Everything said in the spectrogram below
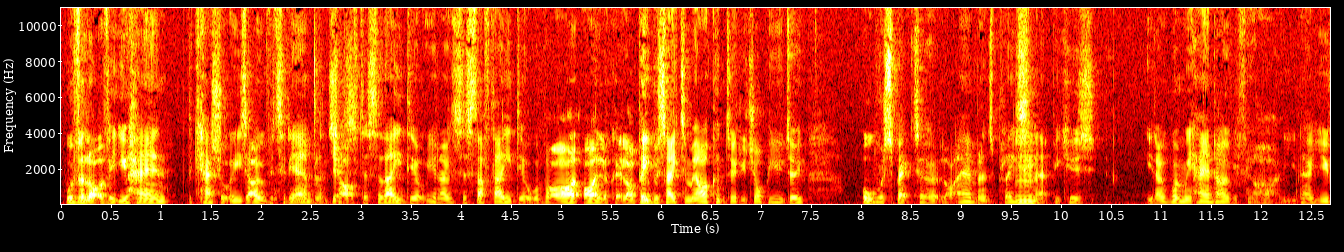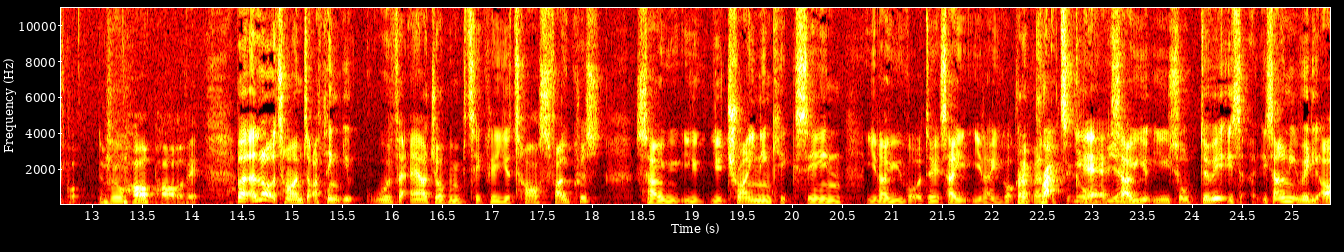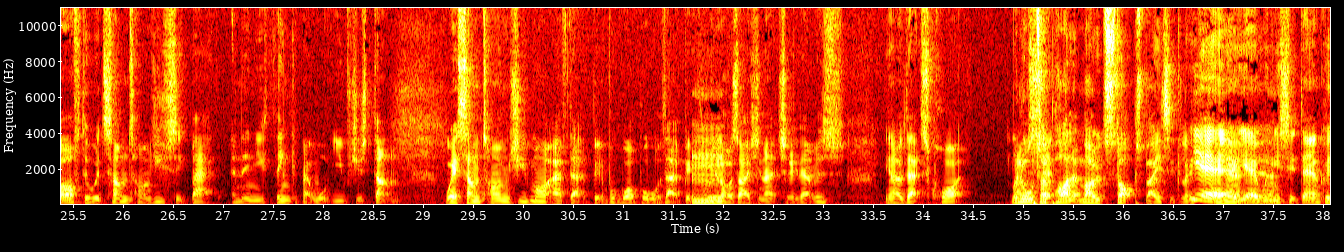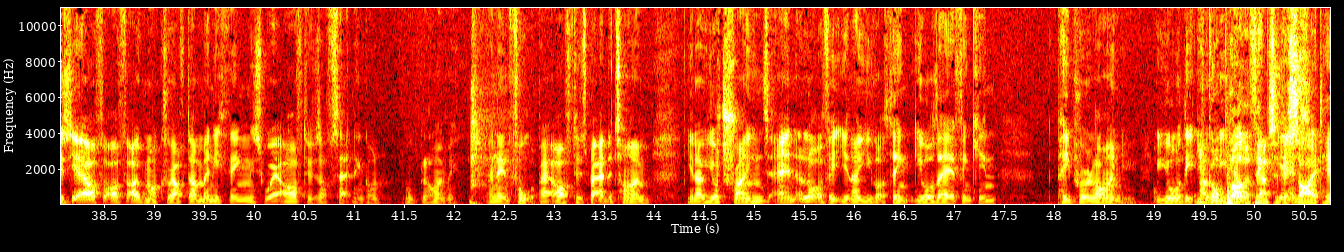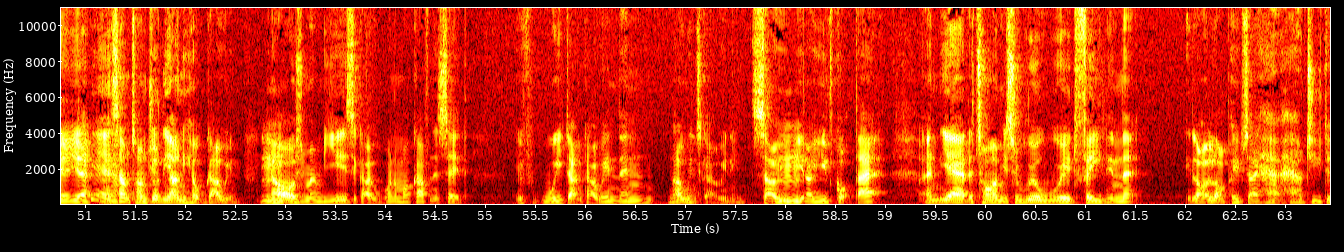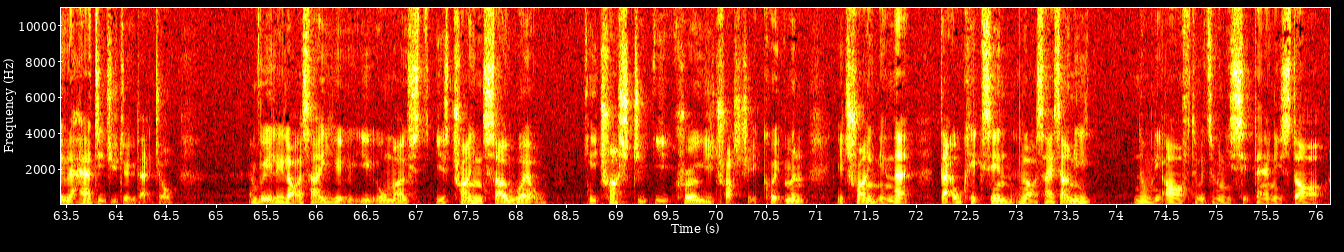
with a lot of it, you hand the casualties over to the ambulance Yes. after, so they deal. You know, it's the stuff they deal with. I, I look at like people say to me, "I couldn't do the job you do." All respect to like ambulance police Mm. and that because. You know, when we hand over, you think, oh, you know, you've got the real hard part of it. But a lot of times, I think you, with our job in particular, you're task focused. So you, your training kicks in. You know, you've got to do it. Say, you know, you've got to Very go practical, Yeah, yeah. So you, you sort of do it. It's, it's only really afterwards sometimes you sit back and then you think about what you've just done. Where sometimes you might have that bit of a wobble or that bit of Mm. realization. Actually, that was, you know, that's quite. When upset- autopilot mode stops, basically. Yeah, yeah, When you sit down, because yeah, I've, I've over my career, I've done many things where afterwards I've sat there and gone, oh blimey, and then thought about afterwards. But at the time, you know, you're trained, and a lot of it, you know, you got to think you're there thinking people rely on you. You're the You've only got to put help other things to yes. side here, yeah. Yeah, and sometimes you're the only help going. You know, I always remember years ago, one of my governors said, if we don't go in, then no one's going in. So, Mm. you know, you've got that. And yeah, at the time, it's a real weird feeling that, like a lot of people say, how, how do you do that? How did you do that job? And really, like I say, you, you almost, you're trained so well. You trust your, your crew, you trust your equipment, your training, that, that all kicks in. And like I say, it's only normally afterwards when you sit down, and you start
